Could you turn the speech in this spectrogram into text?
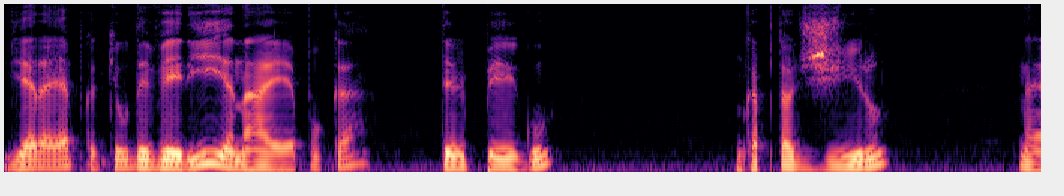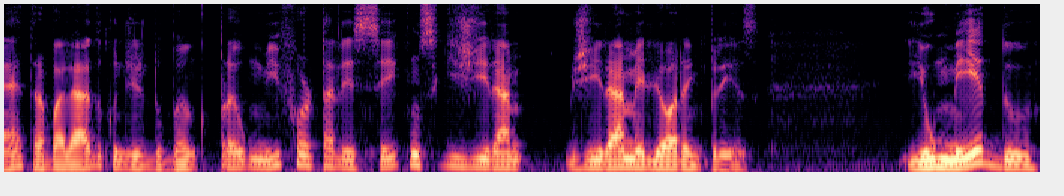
E era a época que eu deveria, na época, ter pego um capital de giro, né? Trabalhado com o dinheiro do banco para eu me fortalecer e conseguir girar, girar melhor a empresa. E o medo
